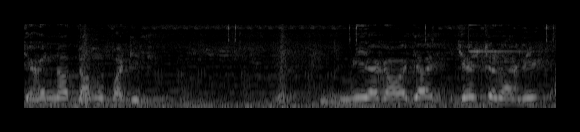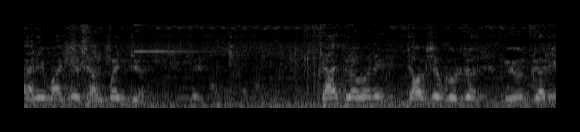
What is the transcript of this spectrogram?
जगन्नाथ दामू पाटील. मी या गावाचा ज्येष्ठ नागरिक आणि माझे सरपंच. त्याचप्रमाणे तावसे खुर्द विविधकारी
